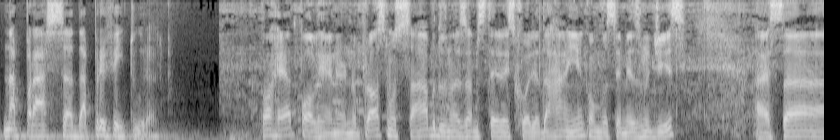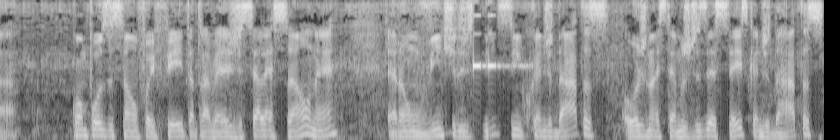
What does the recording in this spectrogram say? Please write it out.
na Praça da Prefeitura. Correto, Paulo Renner. No próximo sábado nós vamos ter a escolha da rainha, como você mesmo disse. Essa composição foi feita através de seleção, né? Eram 20, 25 candidatas, hoje nós temos 16 candidatas,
